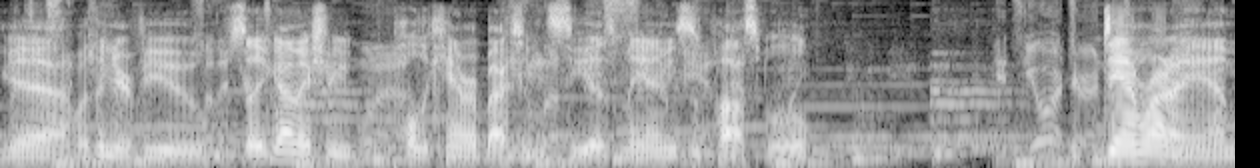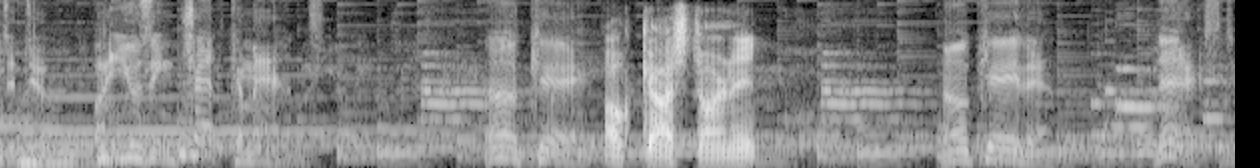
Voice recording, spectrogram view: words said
Yeah, within your view. so So you gotta make sure you pull the camera back so you can see as many enemies as possible. It's your turn. damn right I am. By using chat commands. Okay. Oh gosh darn it. Okay then. Next.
